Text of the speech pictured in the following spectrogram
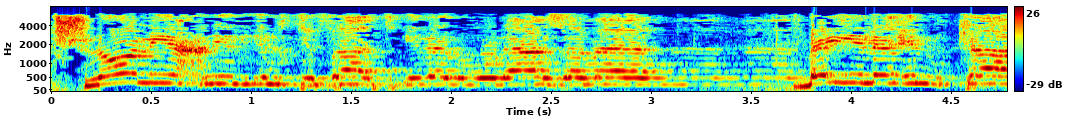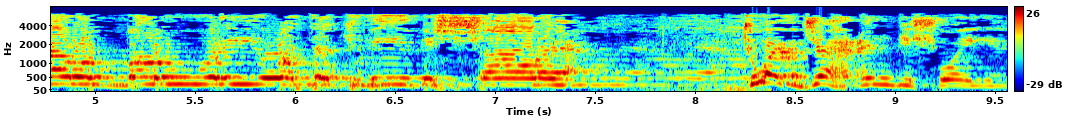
شلون يعني الالتفات إلى الملازمة بين إنكار الضروري وتكذيب الشارع؟ توجه عندي شوية.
